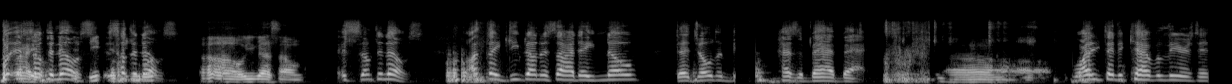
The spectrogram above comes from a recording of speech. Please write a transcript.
But it's right. something else. It's something else. Oh, you got something. It's something else. I think deep down inside they know that Joel Embiid has a bad back. Uh, Why do you think the Cavaliers didn't,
